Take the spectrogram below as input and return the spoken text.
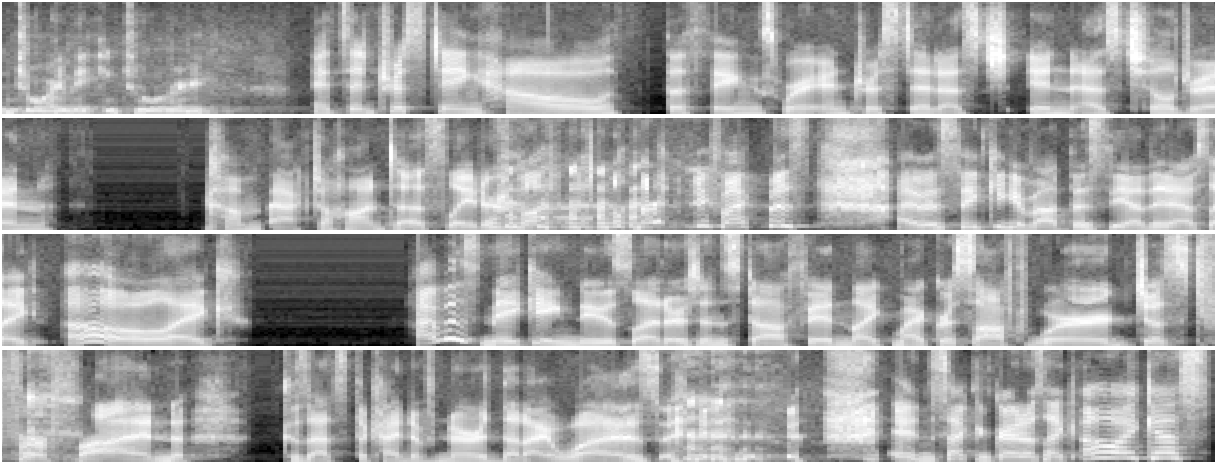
enjoy making jewelry. It's interesting how the things we're interested as ch- in as children come back to haunt us later on if I was I was thinking about this the other day. I was like, oh, like I was making newsletters and stuff in like Microsoft Word just for fun because that's the kind of nerd that I was. in second grade, I was like, oh, I guess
